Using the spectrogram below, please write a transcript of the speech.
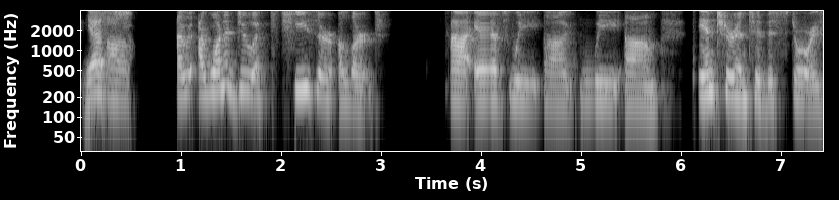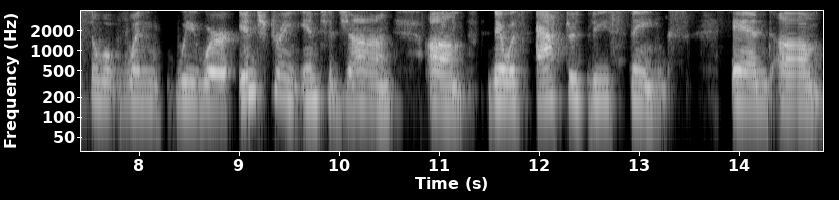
Yes, Uh, I, I want to do a teaser alert uh, as we uh, we um, enter into this story. So when we were entering into John, um, there was after these things, and um,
